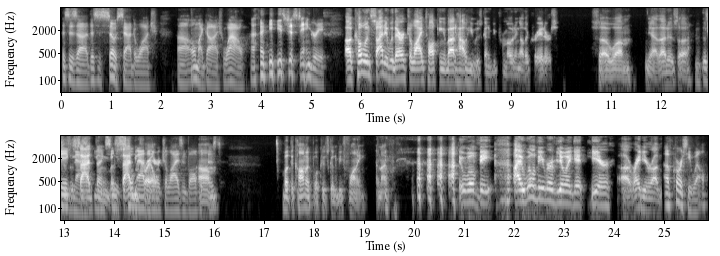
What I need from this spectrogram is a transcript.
This is uh this is so sad to watch. Uh, oh my gosh, wow. He's just angry. Uh, coincided with Eric July talking about how he was going to be promoting other creators. So um yeah, that is uh this Big is a mad. sad thing. A sad so mad that Eric July is involved with um, this. But the comic book is going to be funny, and I I will be I will be reviewing it here uh, right here on. Of course he will.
